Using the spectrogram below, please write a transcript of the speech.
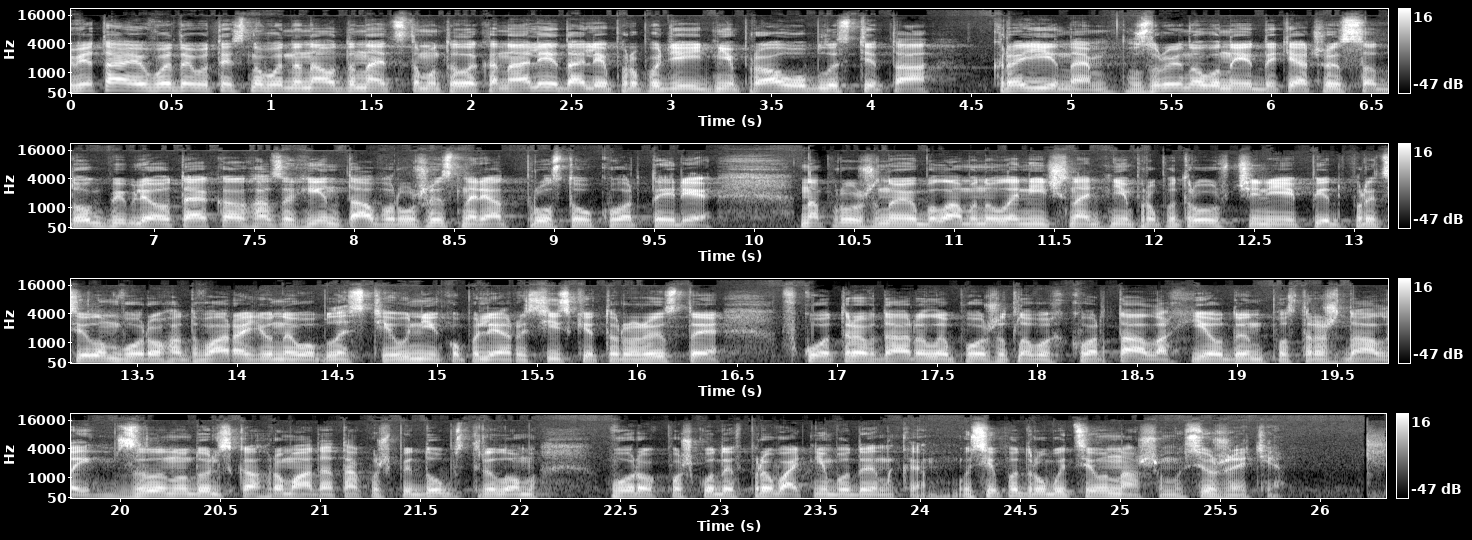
Вітаю, ви дивитесь новини на 11-му телеканалі. Далі про події Дніпра, області та країни. Зруйнований дитячий садок, бібліотека, газогін та ворожий снаряд просто у квартирі. Напруженою була минула ніч на Дніпропетровщині під прицілом ворога два райони області. У Нікополі російські терористи вкотре вдарили по житлових кварталах. Є один постраждалий. Зеленодольська громада також під обстрілом. Ворог пошкодив приватні будинки. Усі подробиці у нашому сюжеті.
